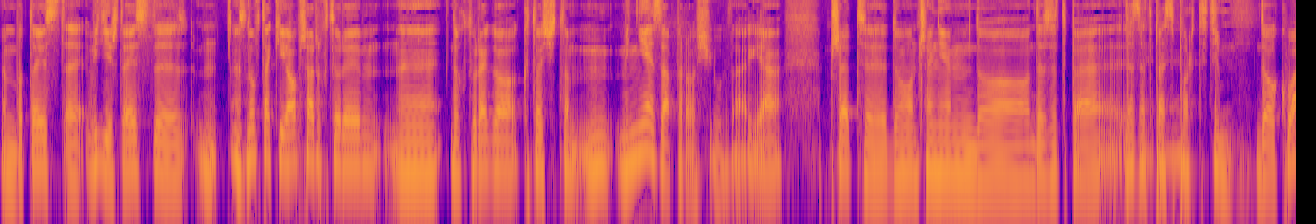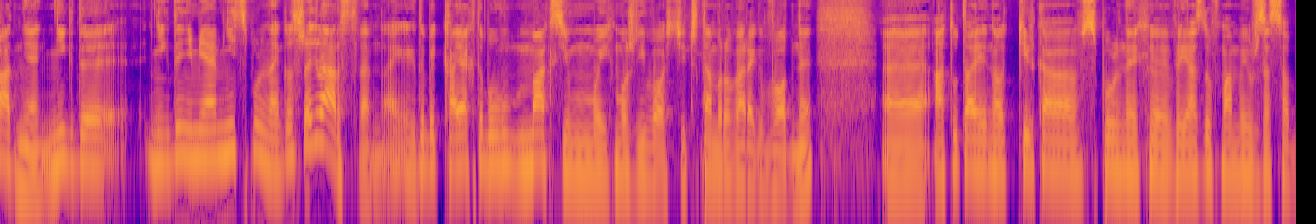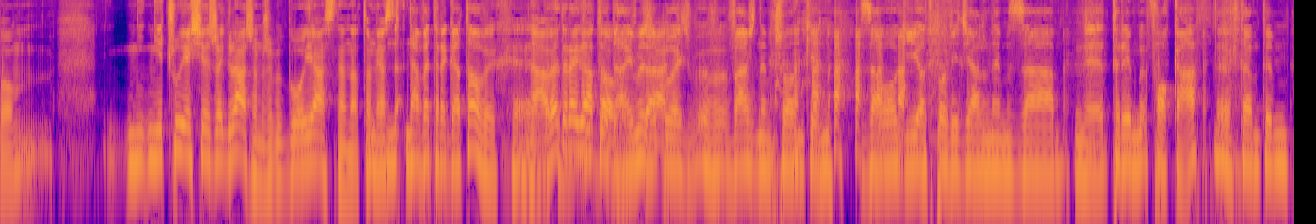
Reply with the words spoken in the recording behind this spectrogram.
bo to jest, e, widzisz, to jest e, znów taki obszar, który, e, do którego ktoś to mnie zaprosił. Tak? Ja przed dołączeniem do DZP... DZP Sport Team. Dokładnie. Nigdy, nigdy nie miałem nic wspólnego z żeglarstwem. Tak? Jak gdyby kajak to był maksimum moich możliwości, czy tam rowerek wodny. E, a tutaj no, kilka wspólnych e, wyjazdów mamy już za sobą. Nie, czuję się żeglarzem, żeby było jasne, natomiast... Nawet regatowych. E, Nawet regatowych, Dodajmy, tak. że byłeś ważnym członkiem załogi odpowiedzialnym za trym foka w tamtym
